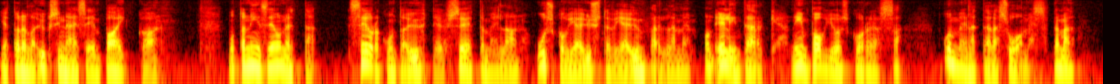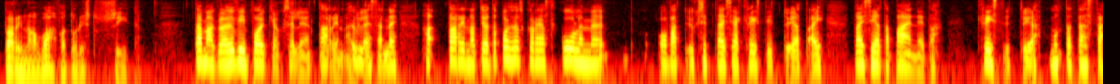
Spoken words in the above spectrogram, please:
ja todella yksinäiseen paikkaan. Mutta niin se on, että seurakuntayhteys, se, että meillä on uskovia ystäviä ympärillämme, on elintärkeä niin Pohjois-Koreassa kuin meillä täällä Suomessa. Tämä tarina on vahva todistus siitä. Tämä on kyllä hyvin poikkeuksellinen tarina. Yleensä ne tarinat, joita Pohjois-Koreasta kuulemme, ovat yksittäisiä kristittyjä tai, tai sieltä paineita kristittyjä, mutta tästä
